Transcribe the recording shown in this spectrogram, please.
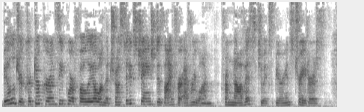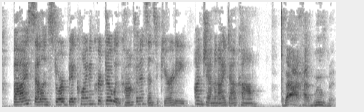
Build your cryptocurrency portfolio on the trusted exchange designed for everyone, from novice to experienced traders. Buy, sell, and store Bitcoin and crypto with confidence and security on Gemini.com. That had movement.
